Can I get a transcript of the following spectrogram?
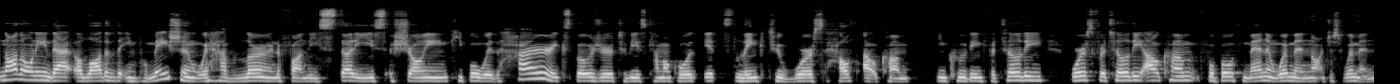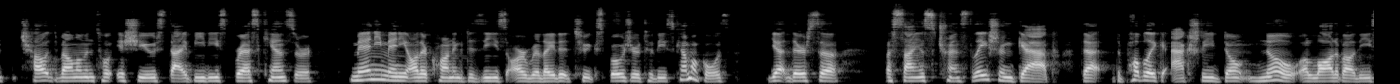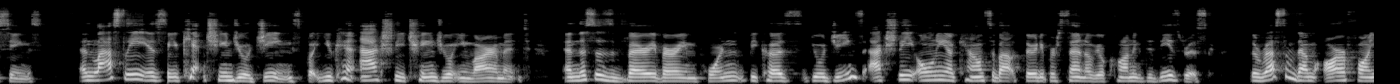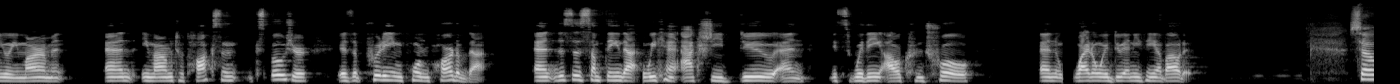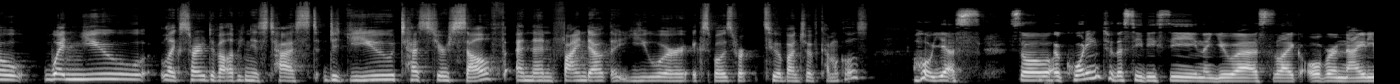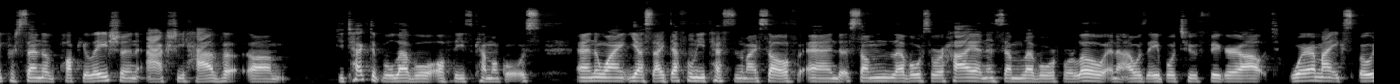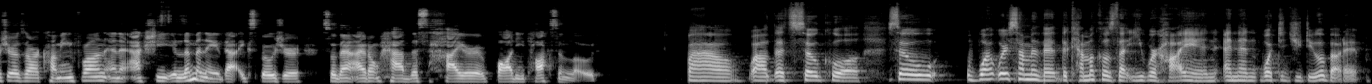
Not only that, a lot of the information we have learned from these studies showing people with higher exposure to these chemicals, it's linked to worse health outcome including fertility, worse fertility outcome for both men and women, not just women, child developmental issues, diabetes, breast cancer, many, many other chronic diseases are related to exposure to these chemicals. Yet there's a, a science translation gap that the public actually don't know a lot about these things. And lastly is you can't change your genes, but you can actually change your environment. And this is very, very important because your genes actually only accounts about 30% of your chronic disease risk. The rest of them are from your environment and environmental toxin exposure is a pretty important part of that. And this is something that we can actually do and it's within our control. And why don't we do anything about it? So when you like started developing this test, did you test yourself and then find out that you were exposed for, to a bunch of chemicals? Oh, yes. So according to the CDC in the US, like over 90% of population actually have um, detectable level of these chemicals. And when, yes, I definitely tested myself and some levels were high and then some levels were low. And I was able to figure out where my exposures are coming from and actually eliminate that exposure so that I don't have this higher body toxin load. Wow. Wow. That's so cool. So what were some of the, the chemicals that you were high in? And then what did you do about it?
